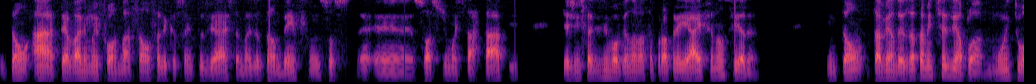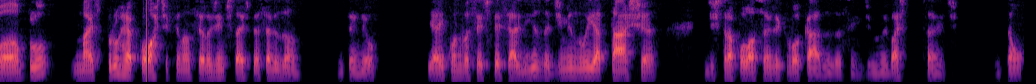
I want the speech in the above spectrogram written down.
Então, ah, até vale uma informação, eu falei que eu sou entusiasta, mas eu também sou é, sócio de uma startup que a gente está desenvolvendo a nossa própria AI financeira. Então, tá vendo? É exatamente esse exemplo, ó, muito amplo, mas para o recorte financeiro a gente está especializando, entendeu? E aí, quando você especializa, diminui a taxa de extrapolações equivocadas, assim, diminui bastante. Então,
